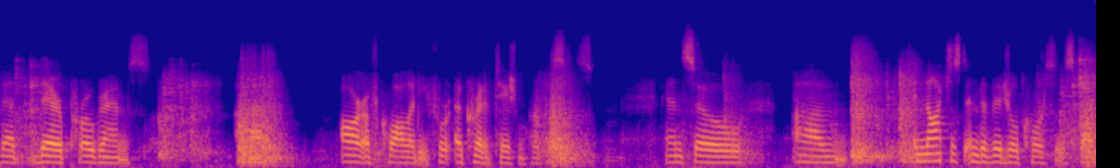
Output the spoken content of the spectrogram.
that their programs uh, are of quality for accreditation purposes. And so, um, and not just individual courses, but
